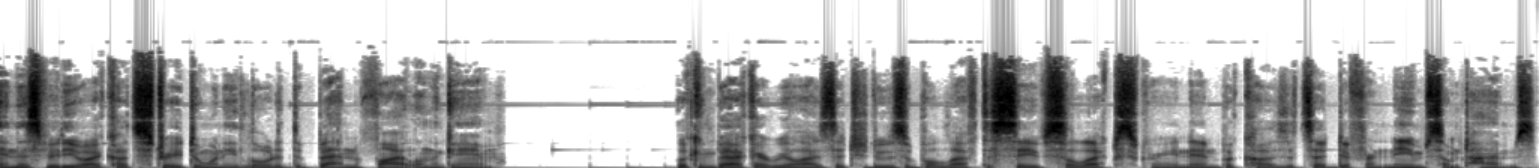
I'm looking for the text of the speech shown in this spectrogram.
In this video, I cut straight to when he loaded the Ben file in the game. Looking back, I realized that Jadusable left the Save Select screen in because it said different names sometimes.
